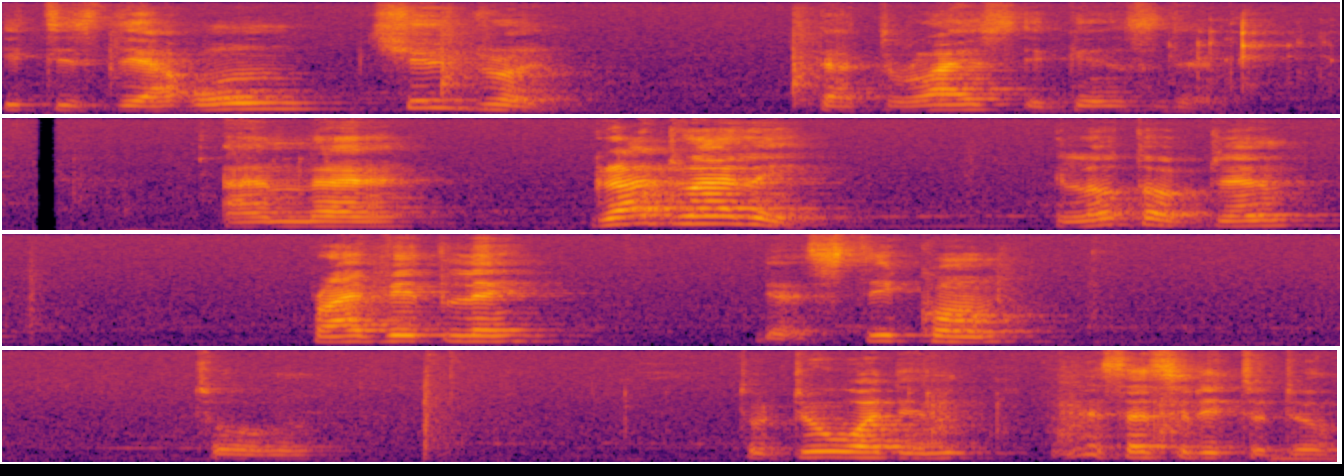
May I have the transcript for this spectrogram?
it is their own children that rise against them. And uh, gradually, a lot of them privately, they still come to, to do what they necessary to do.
